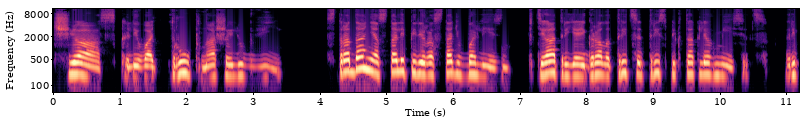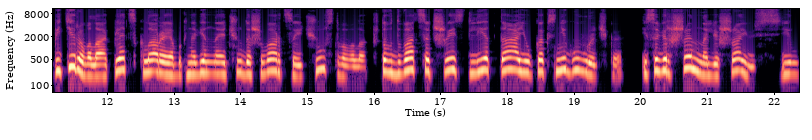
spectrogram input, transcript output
час клевать труп нашей любви. Страдания стали перерастать в болезнь. В театре я играла 33 спектакля в месяц. Репетировала опять с Кларой обыкновенное чудо Шварца и чувствовала, что в двадцать шесть лет таю, как снегурочка, и совершенно лишаюсь сил.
